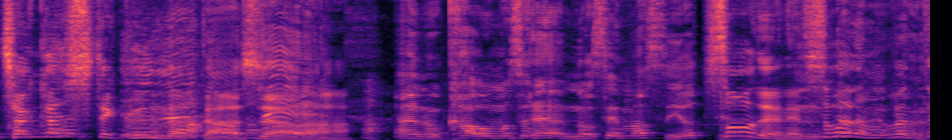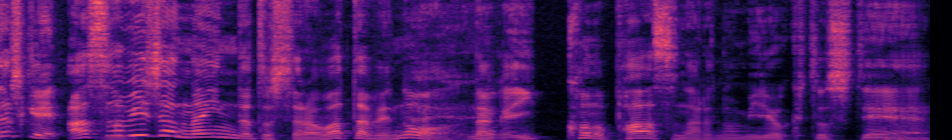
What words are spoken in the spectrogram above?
茶化してくんだって話だあの顔もそれは載せますよってそうだよね、んそうだ、まあ、確かに遊びじゃないんだとしたら渡部のなんか一個のパーソナルの魅力として、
